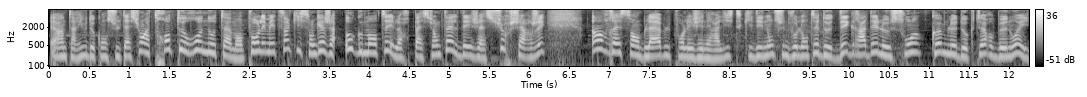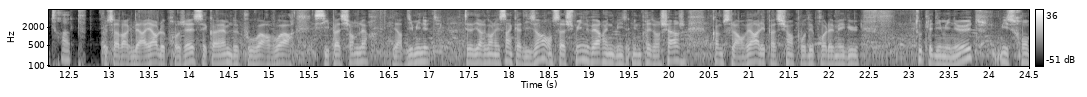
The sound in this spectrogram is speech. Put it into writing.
Un tarif de consultation à 30 euros notamment pour les médecins qui s'engagent à augmenter leur patientèle déjà surchargée. Invraisemblable pour les généralistes qui dénoncent une volonté de dégrader le soin comme le docteur Benoît Hitrop. Il faut savoir que derrière le projet, c'est quand même de pouvoir voir 6 patients de l'heure, c'est-à-dire 10 minutes. C'est-à-dire que dans les 5 à 10 ans, on s'achemine vers une, une prise en charge comme cela. On verra les patients pour des problèmes aigus toutes les 10 minutes. Ils seront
